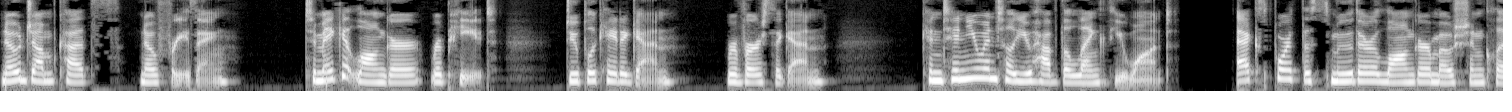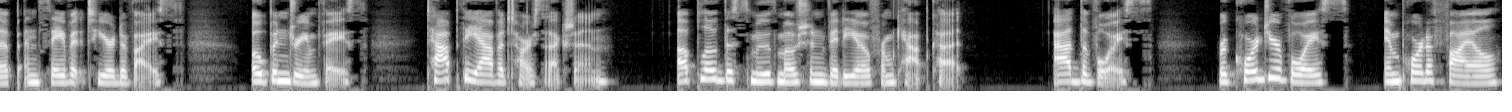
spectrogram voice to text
No jump cuts, no freezing. To make it longer, repeat. Duplicate again. Reverse again. Continue until you have the length you want. Export the smoother, longer motion clip and save it to your device. Open Dreamface. Tap the avatar section. Upload the smooth motion video from CapCut. Add the voice. Record your voice, import a file,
